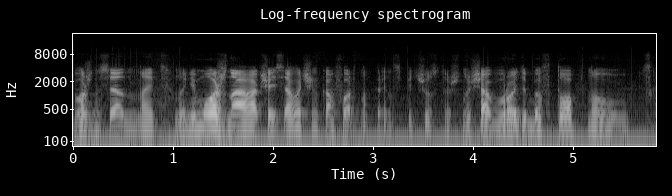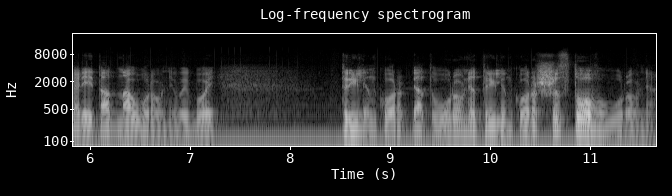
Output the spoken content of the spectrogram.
можно себя на этих... Ну не можно, а вообще себя очень комфортно, в принципе, чувствуешь. Ну сейчас вроде бы в топ, ну скорее это одноуровневый бой. Три линкора пятого уровня, три линкора шестого уровня.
